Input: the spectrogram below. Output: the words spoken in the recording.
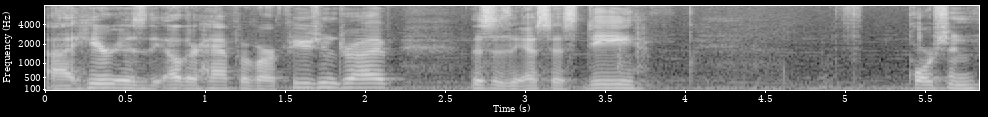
Uh, here is the other half of our fusion drive. This is the SSD portion.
